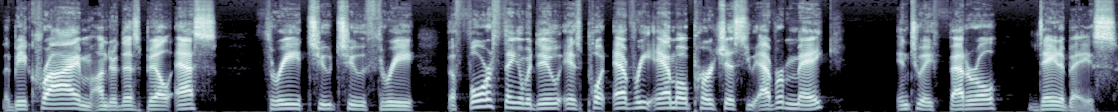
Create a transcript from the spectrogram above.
That'd be a crime under this bill S3223. The fourth thing it would do is put every ammo purchase you ever make into a federal database.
